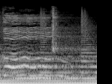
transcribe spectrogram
go.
